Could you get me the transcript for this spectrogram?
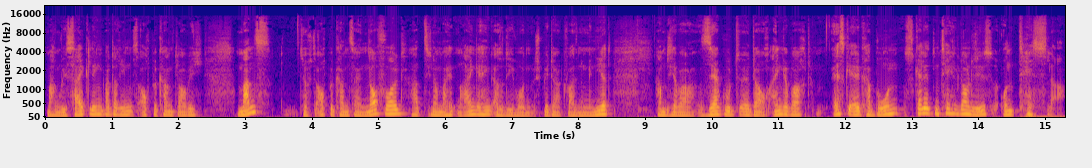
machen Recycling-Batterien, ist auch bekannt, glaube ich, Manz, dürfte auch bekannt sein. Northvolt hat sich nochmal hinten reingehängt, also die wurden später quasi nominiert, haben sich aber sehr gut äh, da auch eingebracht. SGL Carbon, Skeleton Technologies und Tesla.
